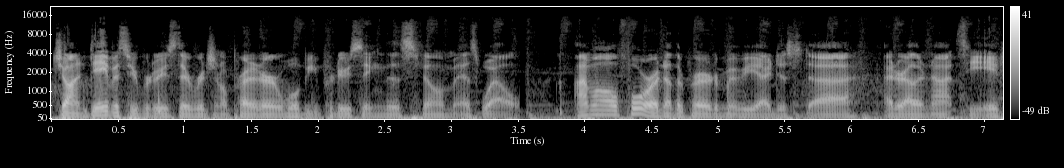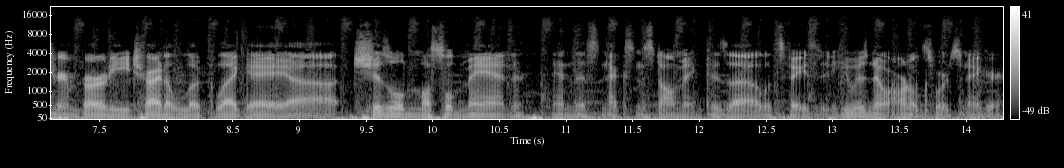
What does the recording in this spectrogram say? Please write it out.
John Davis, who produced the original Predator, will be producing this film as well. I'm all for another Predator movie. I just, uh, I'd rather not see Adrien Brody try to look like a uh, chiseled, muscled man in this next installment. Because uh, let's face it, he was no Arnold Schwarzenegger.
